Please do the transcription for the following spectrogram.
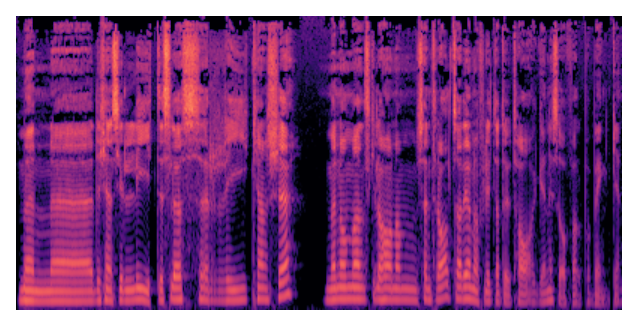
Men eh, det känns ju lite slöseri kanske. Men om man skulle ha honom centralt så hade jag nog flyttat ut Hagen i så fall på bänken.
